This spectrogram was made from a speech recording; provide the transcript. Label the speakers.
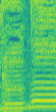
Speaker 1: Hello.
